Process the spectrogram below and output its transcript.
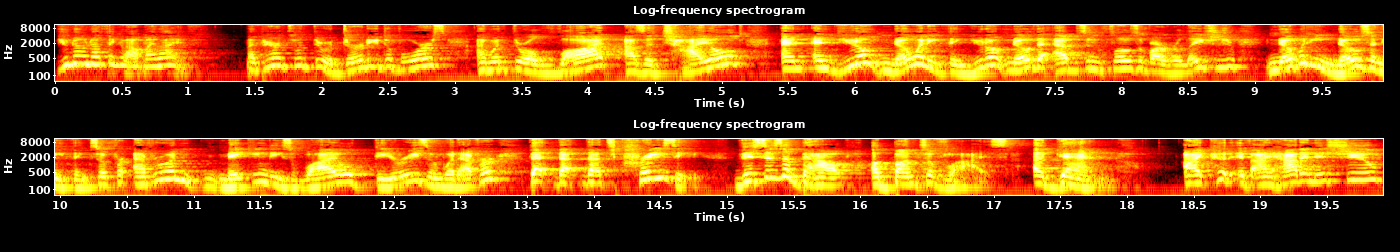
You know nothing about my life. My parents went through a dirty divorce. I went through a lot as a child and, and you don't know anything. You don't know the ebbs and flows of our relationship. Nobody knows anything. So for everyone making these wild theories and whatever, that, that, that's crazy. This is about a bunch of lies. Again, I could, if I had an issue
